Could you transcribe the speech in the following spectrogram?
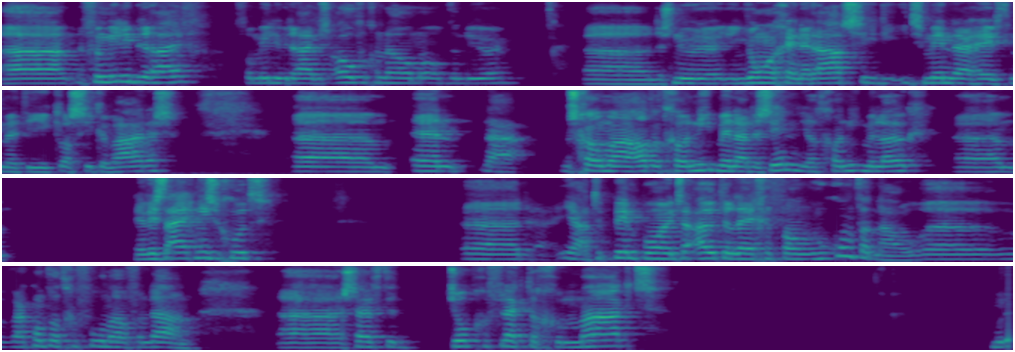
Uh, een familiebedrijf. Familiebedrijf is overgenomen op den duur. dus nu een jonge generatie die iets minder heeft met die klassieke waardes. Ehm, en nou, mijn schoonma had het gewoon niet meer naar de zin. Die had gewoon niet meer leuk. Um, en wist eigenlijk niet zo goed ja, te pinpointen, uit te leggen van hoe komt dat nou? waar komt dat gevoel nou vandaan? ze heeft het jobgeflector gemaakt. Moet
